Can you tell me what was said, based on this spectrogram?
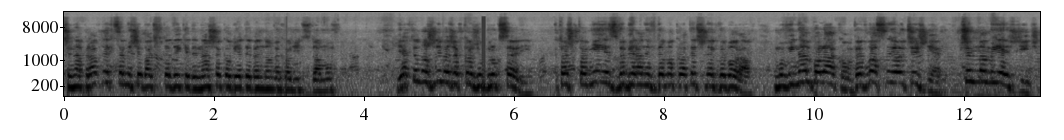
Czy naprawdę chcemy się bać wtedy, kiedy nasze kobiety będą wychodzić z domów? Jak to możliwe, że ktoś w Brukseli, ktoś, kto nie jest wybierany w demokratycznych wyborach, mówi nam Polakom we własnej ojczyźnie, czym mamy jeździć,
